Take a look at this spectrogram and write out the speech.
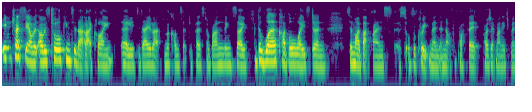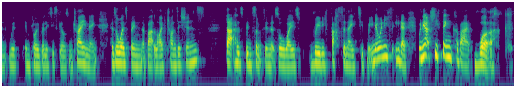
interesting. I was, I was talking to that about a client earlier today about from a concept of personal branding. So the work I've always done. So my background's sort of recruitment and not-for-profit project management with employability skills and training has always been about life transitions that has been something that's always really fascinated me. You know, when you th- you know when you actually think about work,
